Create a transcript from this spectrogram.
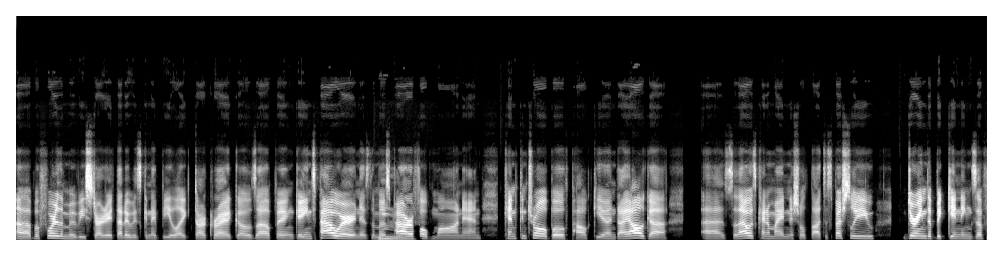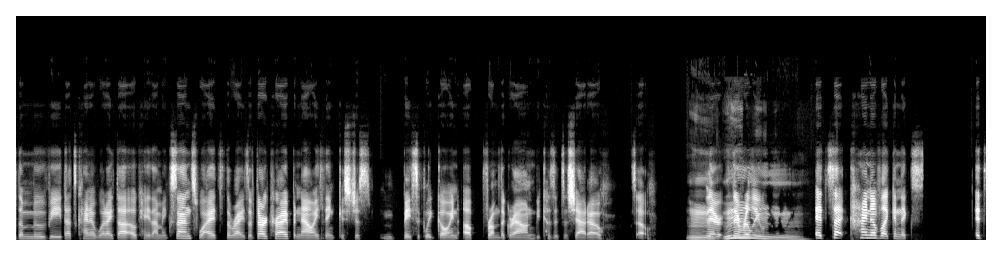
uh, before the movie started that it was going to be like Darkrai goes up and gains power and is the most Mm. powerful Mon and can control both Palkia and Dialga. Uh, so that was kind of my initial thoughts, especially during the beginnings of the movie. That's kind of what I thought. Okay, that makes sense. Why it's the rise of Darkrai, but now I think it's just basically going up from the ground because it's a shadow. So Mm, they're- they're really- mm. it set kind of like an ex- it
